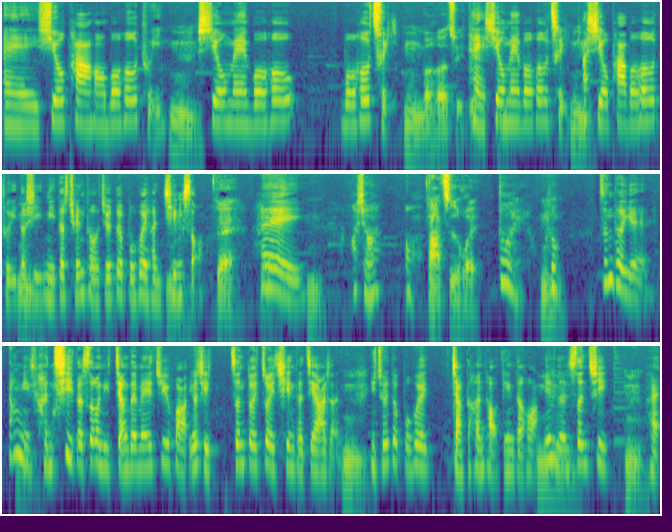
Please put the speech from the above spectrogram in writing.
诶，相拍吼无好腿，嗯，小妹无好无好喙，嗯，无好喙，嘿，小妹无好喙，嗯、啊，小拍无好腿，就、嗯、是你的拳头绝对不会很轻手，嗯、对，嘿，嗯，我想，哦，大智慧，对，我说、嗯、真的耶，当你很气的时候，你讲的每一句话，尤其针对最亲的家人，嗯，你绝对不会讲的很好听的话，嗯、因为人生气，嗯，嘿。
